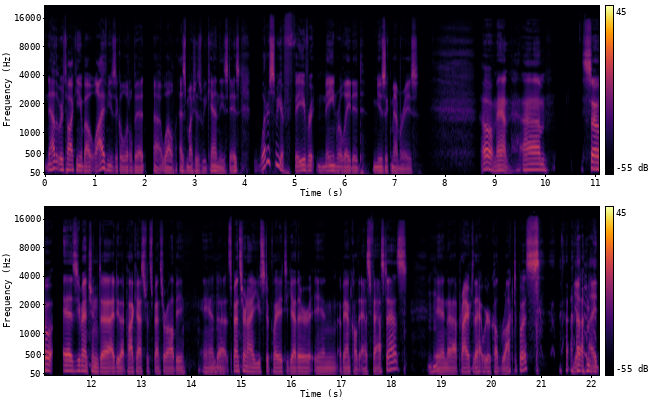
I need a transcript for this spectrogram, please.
now that we're talking about live music a little bit, uh, well, as much as we can these days, what are some of your favorite Maine related music memories? Oh man. Um, so as you mentioned, uh, I do that podcast with Spencer Albee, and Mhm. uh, Spencer and I used to play together in a band called As Fast As, Mhm. and uh, prior to that, we were called Rocktopus. Yep. I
